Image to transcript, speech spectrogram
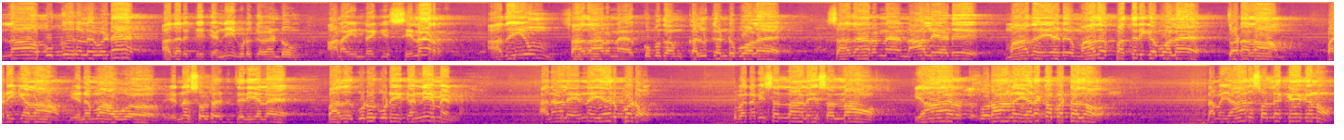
எல்லா புக்குகளை விட அதற்கு கண்ணியம் கொடுக்க வேண்டும். ஆனால் இன்றைக்கு சிலர் அதையும் சாதாரண குமுதம் கல்கண்டு போல சாதாரண நாள் ஏடு மாத ஏடு மாத பத்திரிக்கை போல தொடலாம். படிக்கலாம். என்னமோ அவ என்ன சொல்றது தெரியல. இப்ப அது கொடுக்கக்கூடிய கண்ணியம் என்ன? அதனால என்ன ஏற்படும்? இப்ப நபி ஸல்லல்லாஹு சொல்லும் யார் குரானை இறக்கப்பட்டதோ நம்ம யார் சொல்ல கேட்கணும்?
